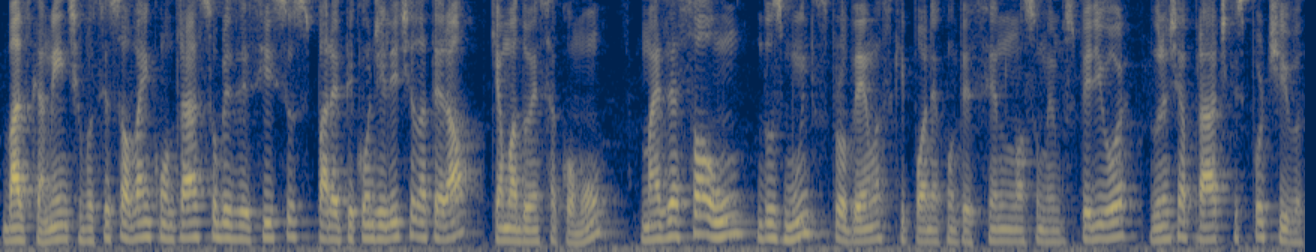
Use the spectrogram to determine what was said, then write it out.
Basicamente, você só vai encontrar sobre exercícios para epicondilite lateral, que é uma doença comum, mas é só um dos muitos problemas que podem acontecer no nosso membro superior durante a prática esportiva.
